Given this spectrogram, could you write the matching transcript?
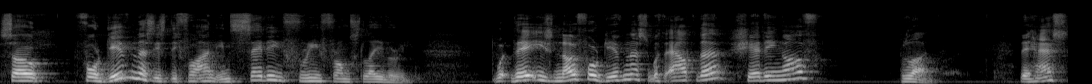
So, forgiveness is defined in setting free from slavery. There is no forgiveness without the shedding of blood. There has,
